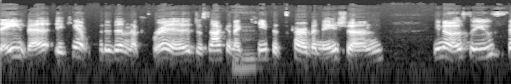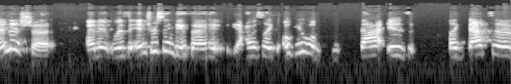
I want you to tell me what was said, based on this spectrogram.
save it. You can't put it in the fridge. It's not going to mm-hmm. keep its carbonation, you know, so you finish it. And it was interesting because I, I was like, okay, well, that is like, that's a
